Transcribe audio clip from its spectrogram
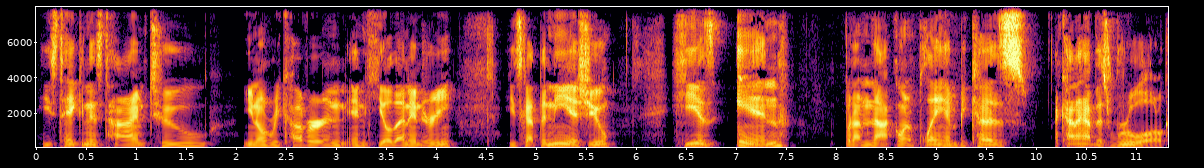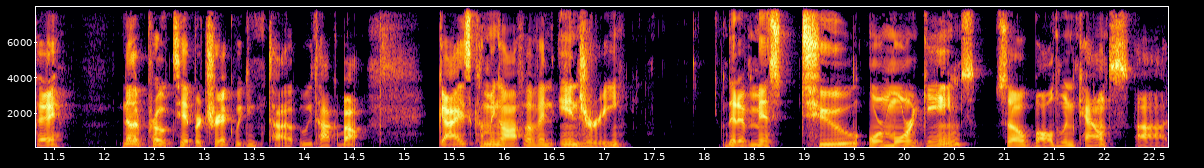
He's taken his time to you know recover and, and heal that injury. He's got the knee issue. He is in, but I'm not going to play him because I kind of have this rule. Okay, another pro tip or trick we can we talk about guys coming off of an injury that have missed two or more games. So Baldwin counts, uh,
